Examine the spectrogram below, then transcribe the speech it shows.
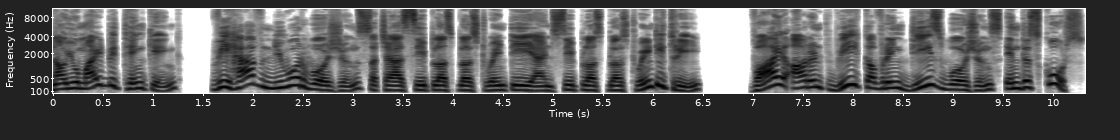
Now you might be thinking, we have newer versions such as C++ 20 and C++ 23. Why aren't we covering these versions in this course?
